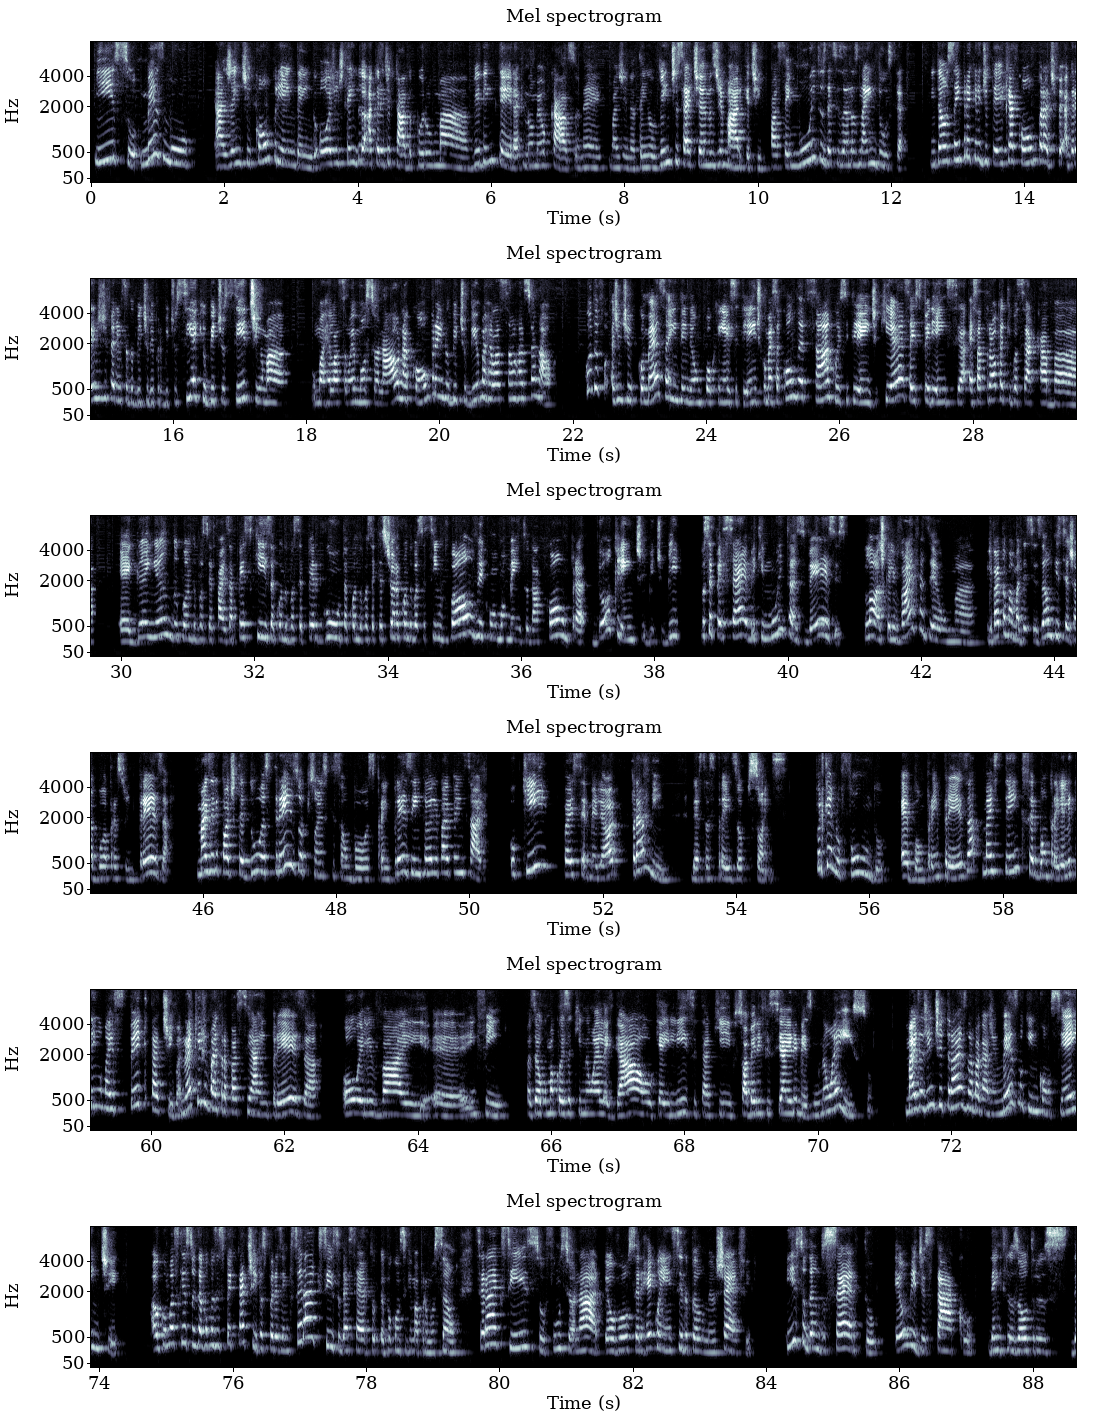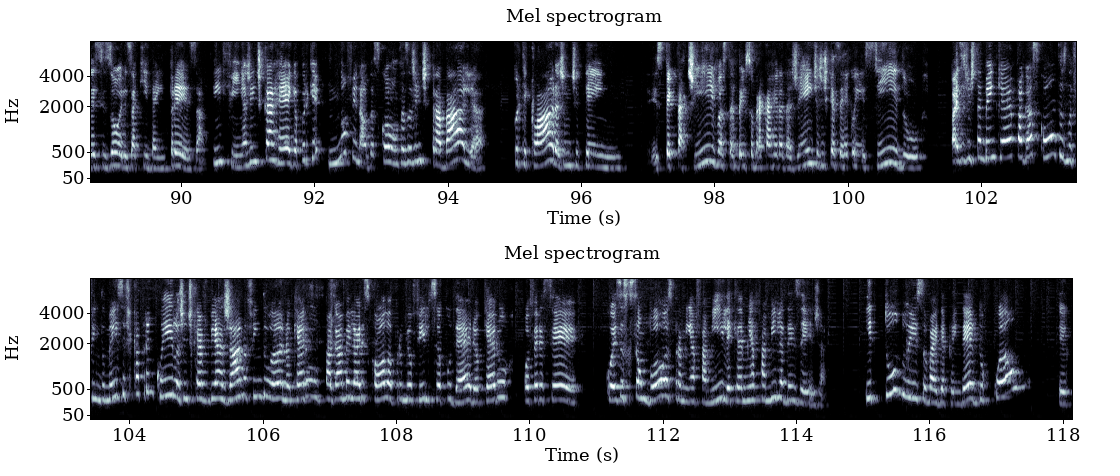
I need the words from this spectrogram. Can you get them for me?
E isso, mesmo a gente compreendendo, ou a gente tendo acreditado por uma vida inteira, no meu caso, né? Imagina, eu tenho 27 anos de marketing, passei muitos desses anos na indústria. Então, eu sempre acreditei que a compra, a grande diferença do B2B para o B2C é que o B2C tinha uma, uma relação emocional na compra e no B2B uma relação racional. Quando a gente começa a entender um pouco quem é esse cliente, começa a conversar com esse cliente, que é essa experiência, essa troca que você acaba é, ganhando quando você faz a pesquisa, quando você pergunta, quando você questiona, quando você se envolve com o momento da compra do cliente B2B, você percebe que muitas vezes, lógico, ele vai fazer uma, ele vai tomar uma decisão que seja boa para sua empresa, mas ele pode ter duas, três opções que são boas para a empresa, e então ele vai pensar o que vai ser melhor para mim dessas três opções. Porque no fundo, é bom para a empresa, mas tem que ser bom para ele. Ele tem uma expectativa. Não é que ele vai trapacear a empresa ou ele vai, é, enfim, fazer alguma coisa que não é legal, que é ilícita, que só beneficia ele mesmo. Não é isso. Mas a gente traz na bagagem, mesmo que inconsciente, algumas questões, algumas expectativas. Por exemplo, será que se isso der certo, eu vou conseguir uma promoção? Será que se isso funcionar, eu vou ser reconhecido pelo meu chefe? Isso dando certo, eu me destaco dentre os outros decisores aqui da empresa. Enfim, a gente carrega, porque no final das contas a gente trabalha, porque, claro, a gente tem expectativas também sobre a carreira da gente, a gente quer ser reconhecido, mas a gente também quer pagar as contas no fim do mês e ficar tranquilo. A gente quer viajar no fim do ano. Eu quero pagar a melhor escola para o meu filho, se eu puder. Eu quero oferecer coisas que são boas para minha família, que a minha família deseja. E tudo isso vai depender do quão,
